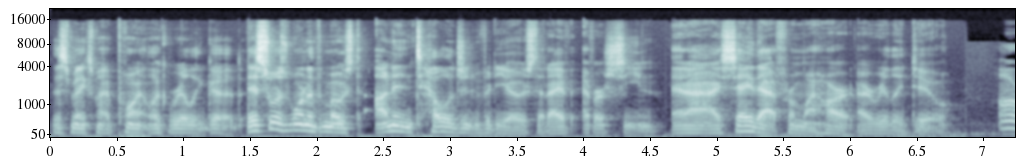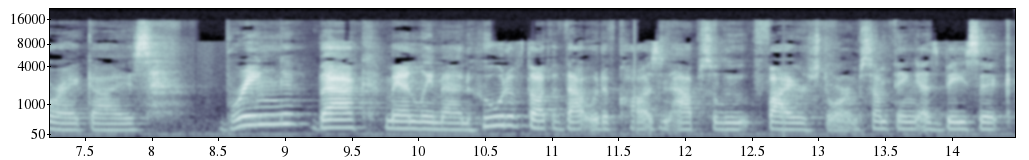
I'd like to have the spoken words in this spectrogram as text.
this makes my point look really good. This was one of the most unintelligent videos that I've ever seen. And I say that from my heart, I really do. Alright guys, Bring back manly men. Who would have thought that that would have caused an absolute firestorm? Something as basic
